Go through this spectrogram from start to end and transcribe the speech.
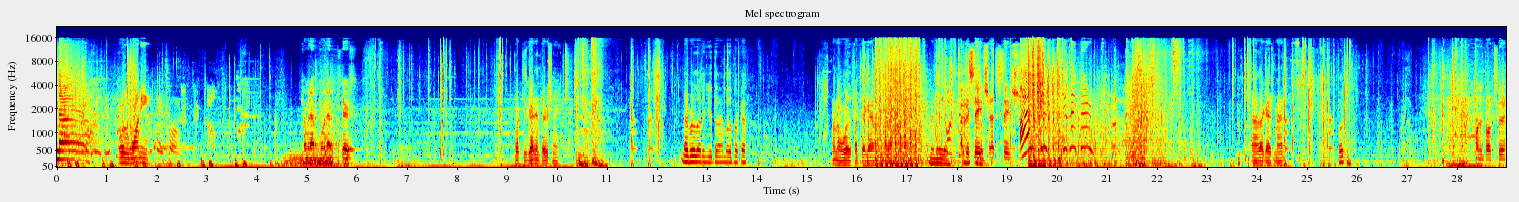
No! That was one E. To the safe zone. Coming up, coming up, stairs. Fuck, this guy didn't thirst me. Never letting you die, motherfucker. I don't know where the fuck that guy went. Me neither. At the stage, at the stage. Ah, that guy's mad. Okay. On the box there.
